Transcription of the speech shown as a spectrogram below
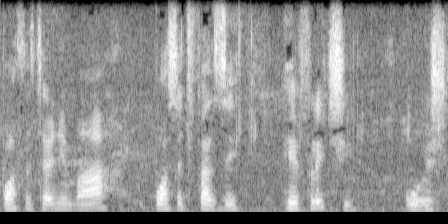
possa te animar, possa te fazer refletir hoje.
